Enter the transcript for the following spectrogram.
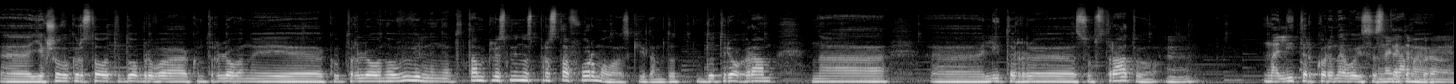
е, якщо використовувати добрива контрольованої, контрольованого вивільнення, то там плюс-мінус проста формула, скільки там до, до 3 грам на е, літр субстрату, на літр кореневої системи. На літр кормової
